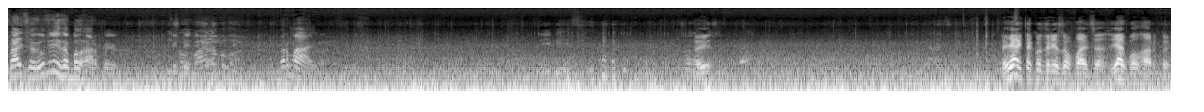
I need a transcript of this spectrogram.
Пальці відрізав болгаркою. І що, пальці. було? Нормально. Ей. Та як так одрізав пальця? Як болгаркою?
